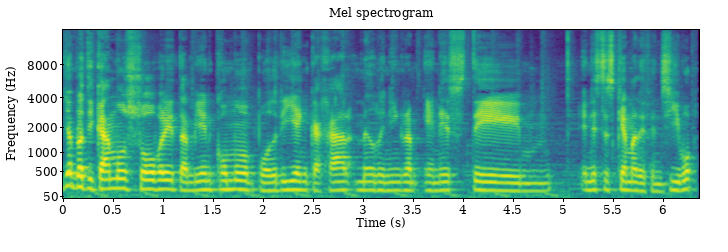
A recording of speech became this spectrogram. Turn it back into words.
Ya platicamos sobre también cómo podría encajar Melvin Ingram en este, en este esquema defensivo.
